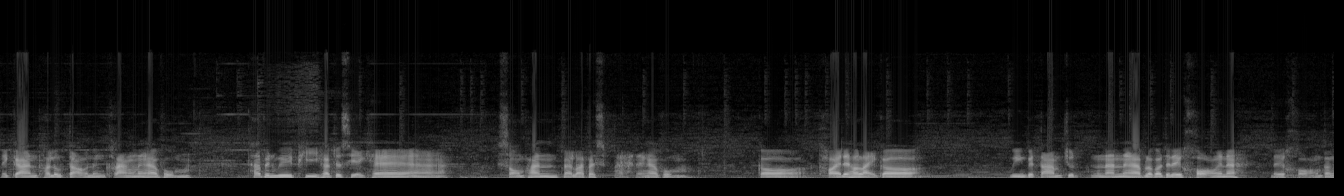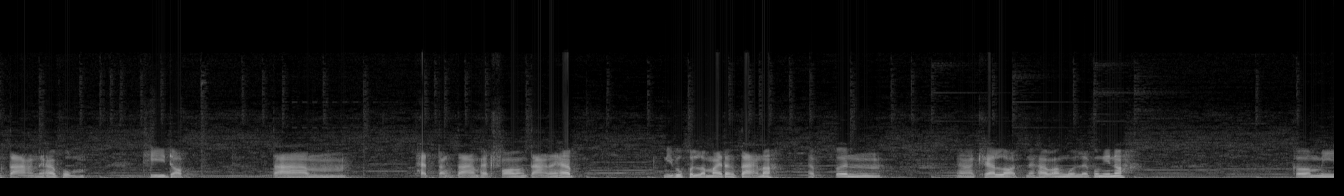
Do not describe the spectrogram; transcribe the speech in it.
ในการทอยลูกเต่าหนึ่งครั้งนะครับผมถ้าเป็น VIP ครับจะเสียแค่ 2,888 นะครับผม ก็ถอยได้เท่าไหร่ก็วิ่งไปตามจุดนั้นนะครับ แล้วก็จะได้ของเลยนะ ได้ของต่างๆนะครับผมที่ดรอปตามแพทต่างๆ แพลตฟอร์มต่างๆนะครับ มีพวกผลไม้ต่างๆเนาะแอปเปิลแครอทนะครับองุ่นอะไรพวกนี้เนาะก็มี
